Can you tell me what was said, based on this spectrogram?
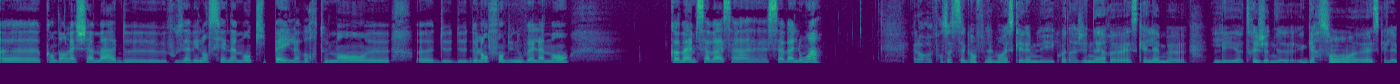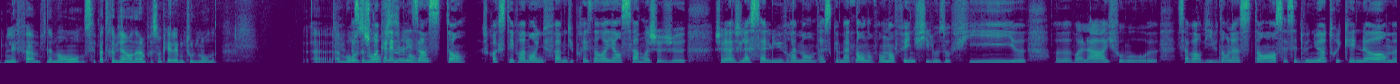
Euh, quand dans la chamade, vous avez l'ancien amant qui paye l'avortement euh, euh, de, de l'enfant du nouvel amant, quand même, ça va, ça, ça va loin. Alors Françoise Sagan, finalement, est-ce qu'elle aime les quadragénaires euh, Est-ce qu'elle aime euh, les euh, très jeunes garçons Est-ce qu'elle aime les femmes? Finalement, on ne sait pas très bien. On a l'impression qu'elle aime tout le monde, amoureusement. Parce que je crois qu'elle aime les instants. Je crois que c'était vraiment une femme du présent et en ça, moi, je, je, je, la, salue vraiment parce que maintenant, on en, fait une philosophie. Euh, euh, voilà, il faut euh, savoir vivre dans l'instant. C'est devenu un truc énorme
